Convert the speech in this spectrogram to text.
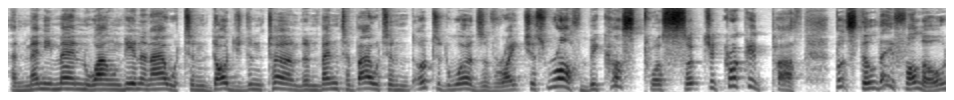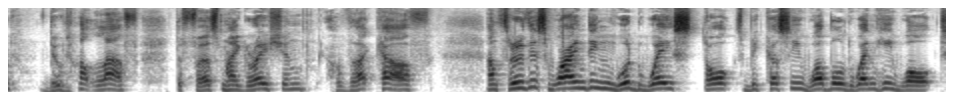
and many men wound in and out, and dodged and turned, and bent about, and uttered words of righteous wrath, because 'twas such a crooked path. But still they followed, do not laugh, the first migration of that calf. And through this winding wood way stalked, because he wobbled when he walked.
